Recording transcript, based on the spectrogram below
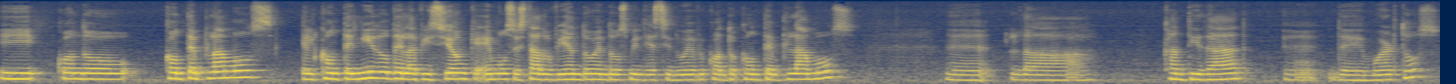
Y cuando contemplamos el contenido de la visión que hemos estado viendo en 2019, cuando contemplamos eh, la cantidad eh, de muertos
